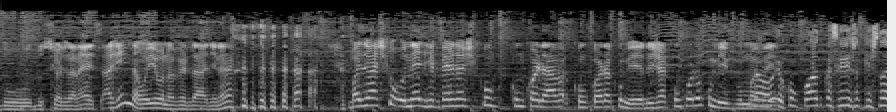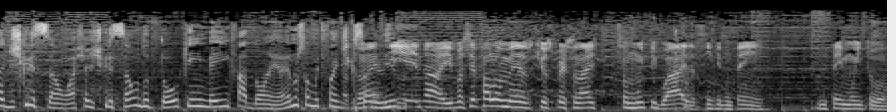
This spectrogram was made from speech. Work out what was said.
do, do Senhor dos Anéis. A gente não, eu na verdade, né? Mas eu acho que o Ned Reverso acho que con- concordava, concorda comigo. Ele já concordou comigo uma Não, vez. eu concordo com essa questão da descrição. Eu acho a descrição do Tolkien meio enfadonha. Eu não sou muito fã de descrição em livro. e, não, e você falou mesmo que os personagens são muito iguais, assim, que não tem. Não tem muito.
